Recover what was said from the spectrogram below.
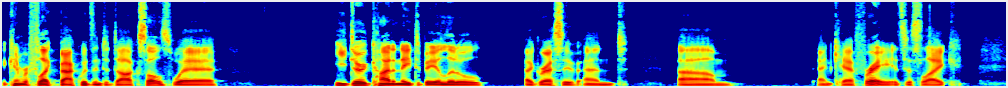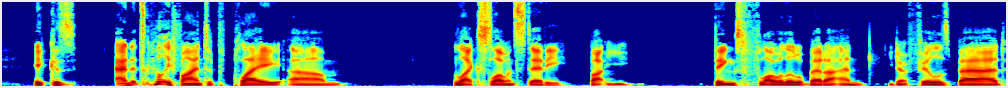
it can reflect backwards into Dark Souls where you do kind of need to be a little aggressive and um and carefree. It's just like it because and it's completely fine to play um like slow and steady, but you things flow a little better and you don't feel as bad.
